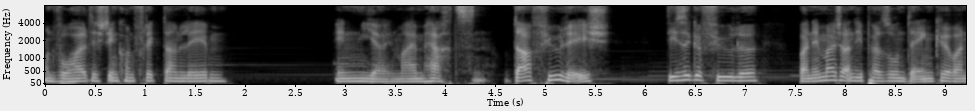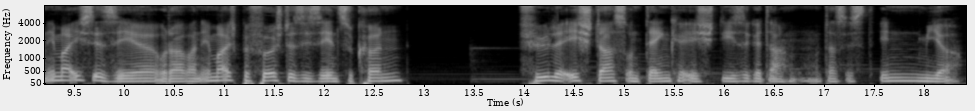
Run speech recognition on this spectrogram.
Und wo halte ich den Konflikt am Leben? In mir, in meinem Herzen. Da fühle ich diese Gefühle, wann immer ich an die Person denke, wann immer ich sie sehe oder wann immer ich befürchte, sie sehen zu können, fühle ich das und denke ich diese Gedanken. Und das ist in mir.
